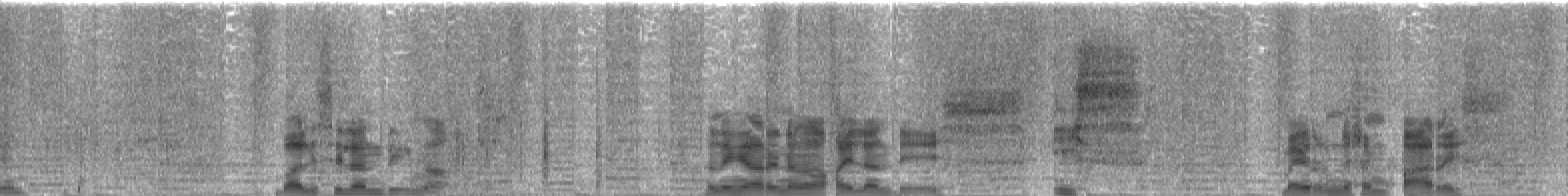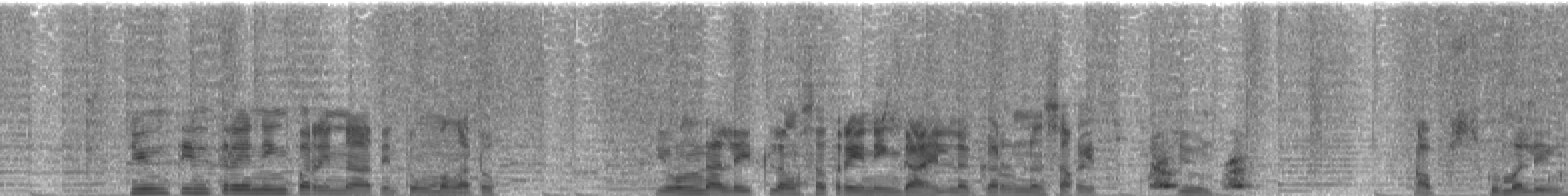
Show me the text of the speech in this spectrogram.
Ayan. Bali si Landi nga. Ang nangyari na nga kay Landi is, is mayroon na siyang pares. Yung team training pa rin natin tong mga to. Yung na-late lang sa training dahil nagkaroon ng sakit. Yun. Tapos gumaling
